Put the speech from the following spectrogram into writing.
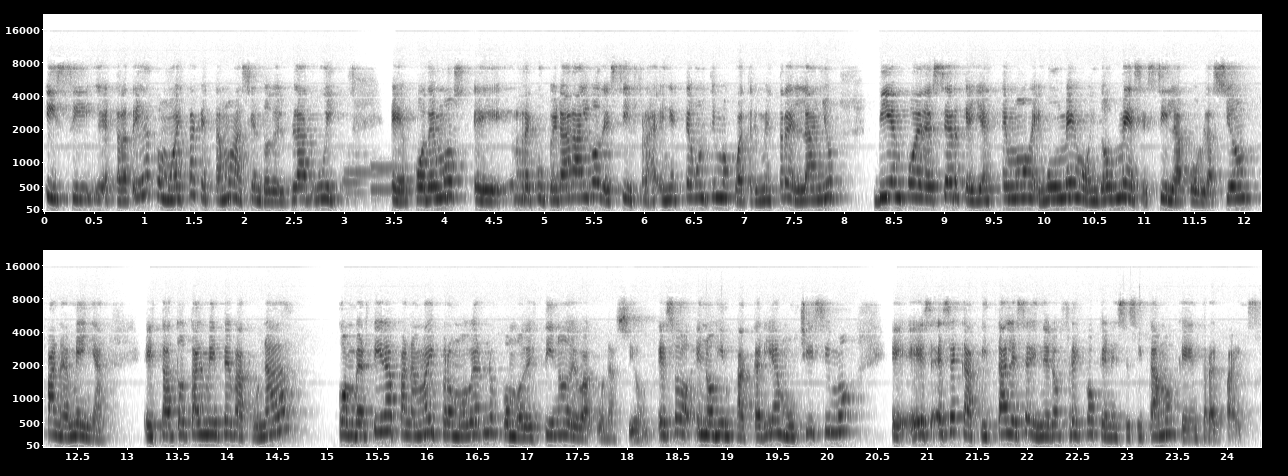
Y si estrategias como esta que estamos haciendo del Black Week, eh, podemos eh, recuperar algo de cifras en este último cuatrimestre del año, Bien puede ser que ya estemos en un mes o en dos meses, si la población panameña está totalmente vacunada, convertir a Panamá y promovernos como destino de vacunación. Eso nos impactaría muchísimo eh, es, ese capital, ese dinero fresco que necesitamos que entre al país.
